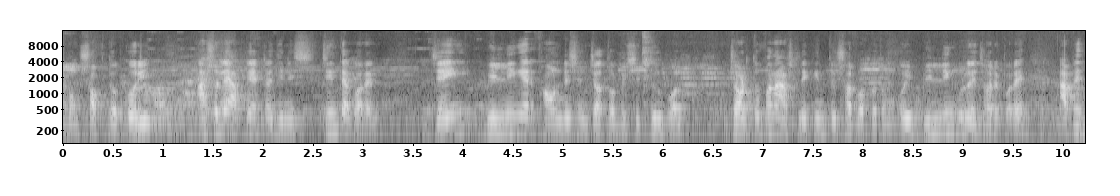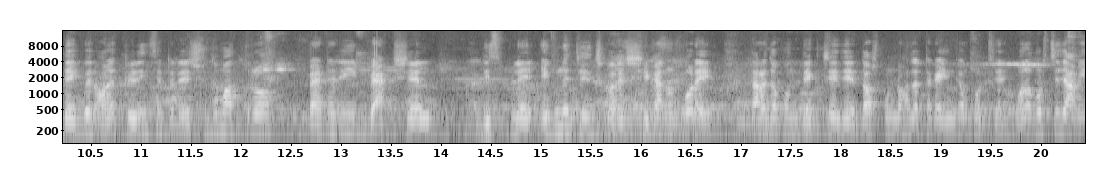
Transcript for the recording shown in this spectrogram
এবং শক্ত করি। আসলে আপনি একটা জিনিস চিন্তা করেন, যেই বিল্ডিংয়ের ফাউন্ডেশন যত বেশি দুর্বল ঝড় তুফান আসলে কিন্তু সর্বপ্রথম ওই বিল্ডিংগুলোই ঝরে পড়ে। আপনি দেখবেন অনেক ট্রেনিং সেন্টারে শুধুমাত্র ব্যাটারি, ব্যাকশেল ডিসপ্লে এগুলো চেঞ্জ করে শেখানোর পরে তারা যখন দেখছে যে দশ পনেরো হাজার টাকা ইনকাম করছে, মনে করছে যে আমি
